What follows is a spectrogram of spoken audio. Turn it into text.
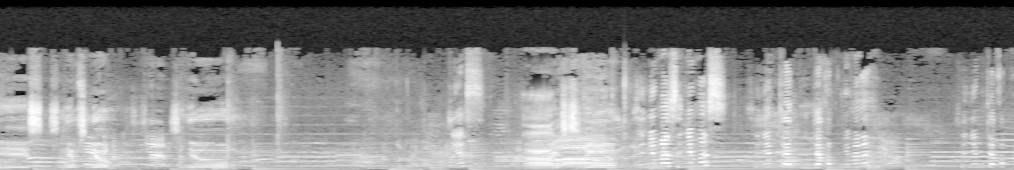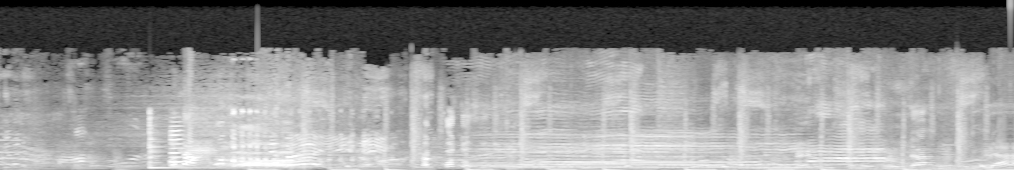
cheese, senyum, senyum. Senyum. Ah, senyum. Senyum mas, senyum mas. Senyum cantik, cakep gimana? Senyum cakep gimana? Oh takut. Oh, kan foto, foto. Udah. Udah?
